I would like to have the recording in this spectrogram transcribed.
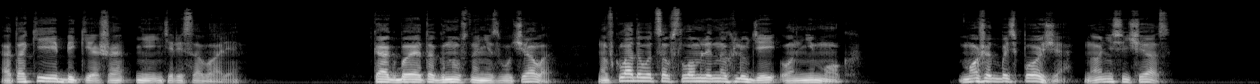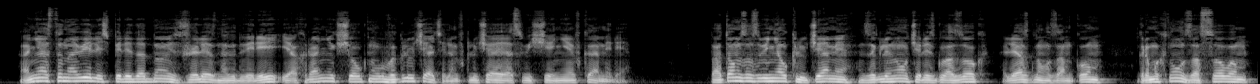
А такие Бекеша не интересовали. Как бы это гнусно ни звучало, но вкладываться в сломленных людей он не мог. Может быть позже, но не сейчас. Они остановились перед одной из железных дверей, и охранник щелкнул выключателем, включая освещение в камере. Потом зазвенел ключами, заглянул через глазок, лязгнул замком, громыхнул засовом,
